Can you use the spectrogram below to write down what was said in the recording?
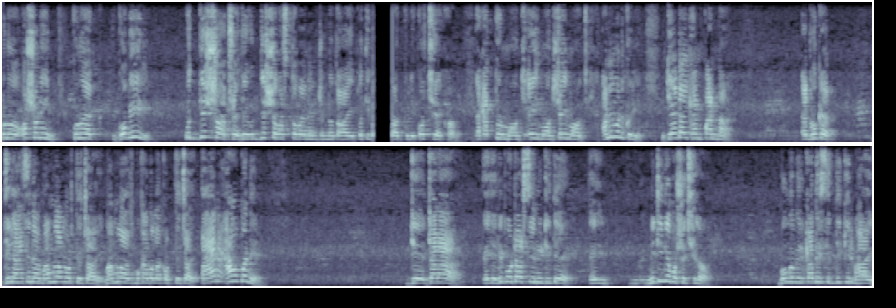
কোনো অশনি, কোনো এক গভীর উদ্দেশ্য আছে যে উদ্দেশ্য বাস্তবায়নের জন্য তারা এই প্রতিবাদগুলি করছে এখন। একাত্তর মঞ্চ, এই মঞ্চ, সেই মঞ্চ। আমি মনে করি জেডাই খান পান্না, অ্যাডভোকেট, যিনি হাসিনার মামলা লড়তে চায়, মামলা মোকাবেলা করতে চায়, তার আহ্বানে যে যারা এই যে রিপোর্টার্স ইউনিটিতে এই মিটিংয়ে বসেছিল বঙ্গবীর কাদের সিদ্দিকির ভাই,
